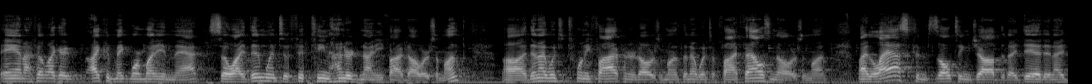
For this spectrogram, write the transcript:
And I felt like I, I could make more money than that so I then went to $1,595 a month uh, then I went to $2,500 a month and I went to $5,000 a month. My last consulting job that I did and I,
